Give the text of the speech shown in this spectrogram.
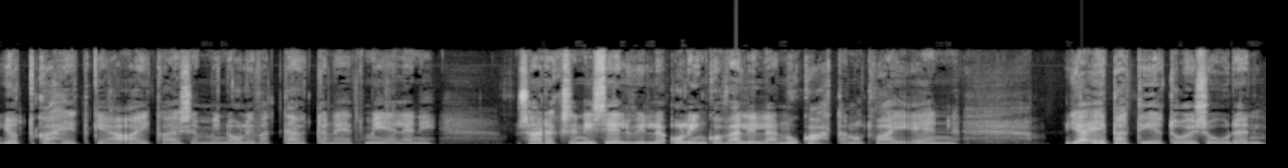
jotka hetkeä aikaisemmin olivat täyttäneet mieleni, saadakseni selville olinko välillä nukahtanut vai en, ja epätietoisuuden,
